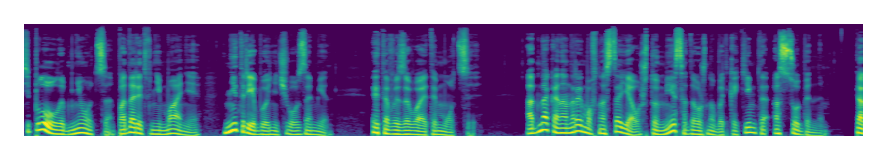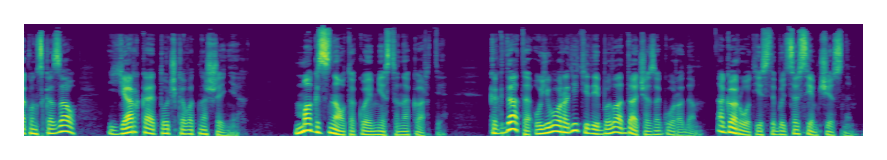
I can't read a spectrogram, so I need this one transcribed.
тепло улыбнется, подарит внимание, не требуя ничего взамен, это вызывает эмоции. Однако Нанремов настоял, что место должно быть каким-то особенным. Как он сказал, яркая точка в отношениях. Макс знал такое место на карте. Когда-то у его родителей была дача за городом. Огород, если быть совсем честным.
